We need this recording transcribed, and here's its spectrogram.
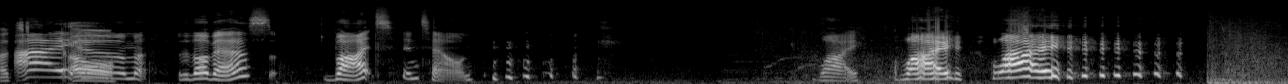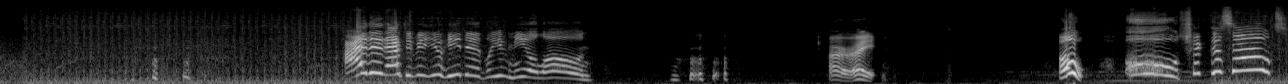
Let's I go. am the best bot in town. Why? Why? Why? I didn't activate you, he did. Leave me alone. Alright. Oh! Oh, check this out!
